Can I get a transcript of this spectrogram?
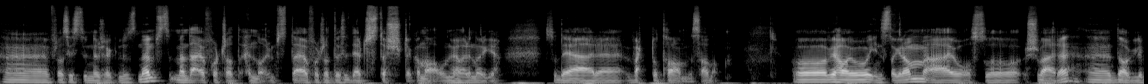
uh, fra siste undersøkelsen deres, men det er jo fortsatt enormt. Det er jo fortsatt desidert største kanalen vi har i Norge, så det er uh, verdt å ta med seg, da. Og vi har jo Instagram, er jo også svære. Eh, daglig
